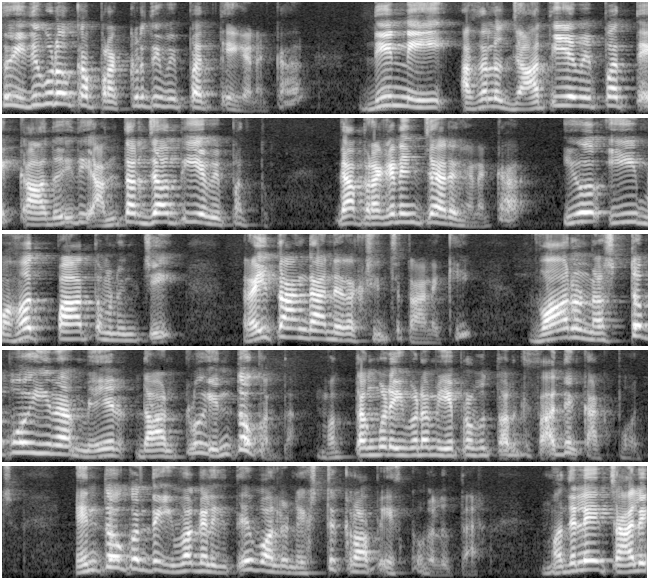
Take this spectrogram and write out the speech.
సో ఇది కూడా ఒక ప్రకృతి విపత్తే కనుక దీన్ని అసలు జాతీయ విపత్తే కాదు ఇది అంతర్జాతీయ విపత్తుగా ప్రకటించారు కనుక ఇగో ఈ మహోత్పాతం నుంచి రైతాంగాన్ని రక్షించడానికి వారు నష్టపోయిన మే దాంట్లో ఎంతో కొంత మొత్తం కూడా ఇవ్వడం ఏ ప్రభుత్వానికి సాధ్యం కాకపోవచ్చు. ఎంతో కొంత ఇవ్వగలిగితే వాళ్ళు నెక్స్ట్ క్రాప్ వేసుకోగలుగుతారు. మొదలే చాలీ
